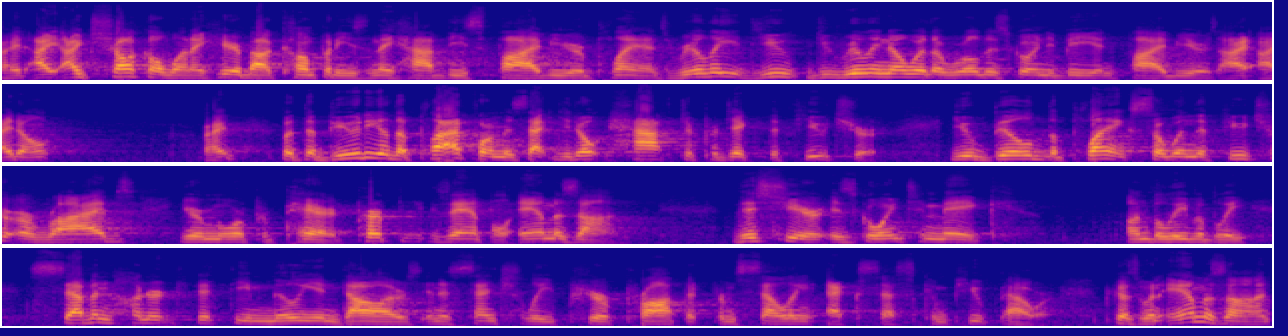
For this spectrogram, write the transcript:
Right? I, I chuckle when I hear about companies and they have these five year plans. Really? Do you, do you really know where the world is going to be in five years? I, I don't right? But the beauty of the platform is that you don't have to predict the future. You build the planks so when the future arrives, you're more prepared. Perfect example Amazon. This year is going to make, unbelievably, $750 million in essentially pure profit from selling excess compute power. Because when Amazon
